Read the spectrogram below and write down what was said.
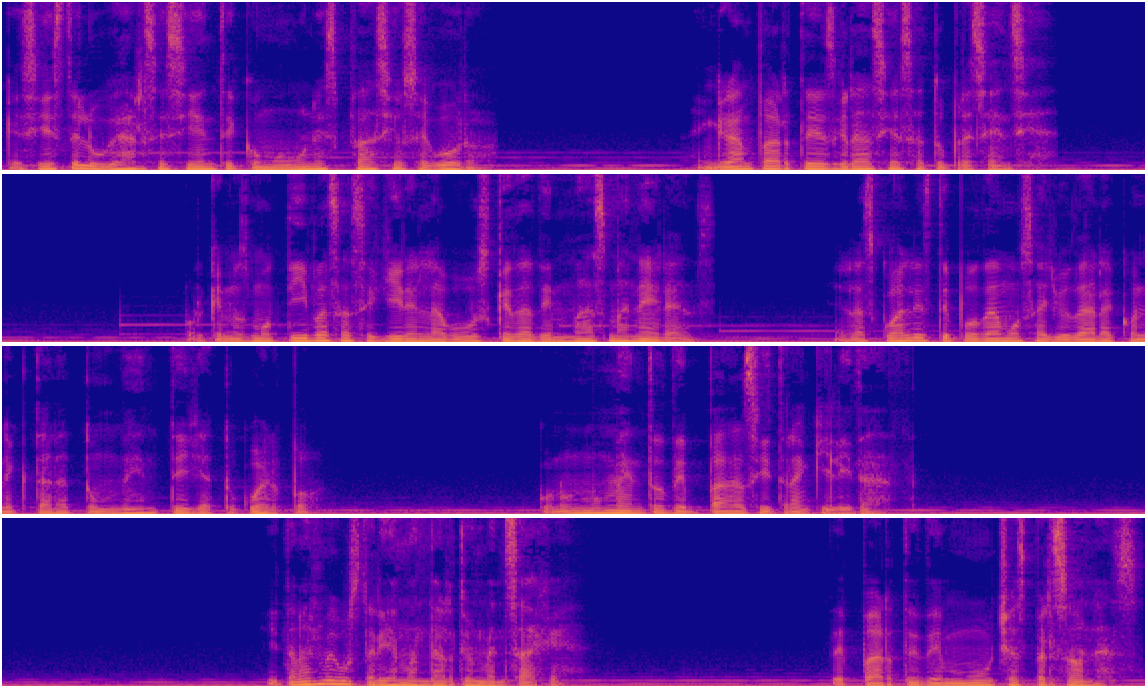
que si este lugar se siente como un espacio seguro, en gran parte es gracias a tu presencia, porque nos motivas a seguir en la búsqueda de más maneras en las cuales te podamos ayudar a conectar a tu mente y a tu cuerpo con un momento de paz y tranquilidad. Y también me gustaría mandarte un mensaje de parte de muchas personas.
